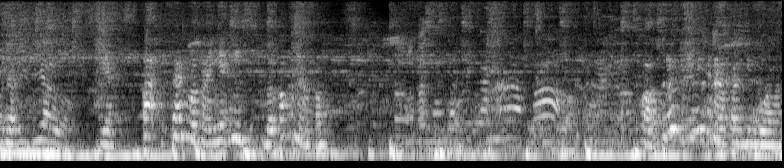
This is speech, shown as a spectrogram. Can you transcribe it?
dari dia loh. ya Pak saya mau tanya nih Bapak kenapa Oh, terus ini kenapa dibuang?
